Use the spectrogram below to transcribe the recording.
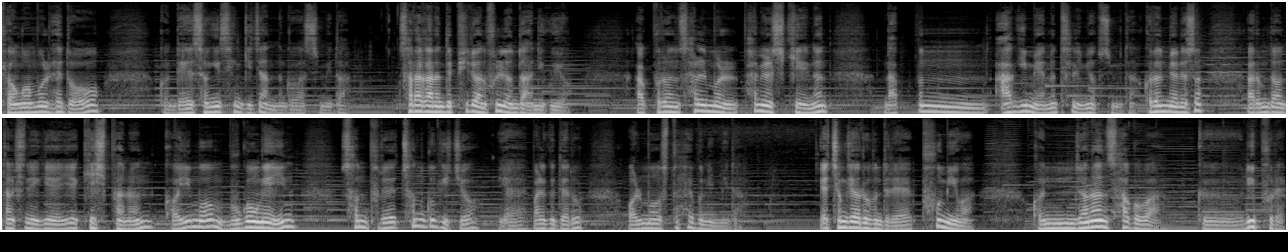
경험을 해도 그 내성이 생기지 않는 것 같습니다. 살아가는데 필요한 훈련도 아니고요. 악플은 삶을 파멸시키는 나쁜 악임에는 틀림이 없습니다. 그런 면에서 아름다운 당신에게의 게시판은 거의 뭐 무공해인 선풀의 천국이죠. 예, 말 그대로 almost heaven입니다. 애청자 여러분들의 품위와 건전한 사고와 그 리플에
